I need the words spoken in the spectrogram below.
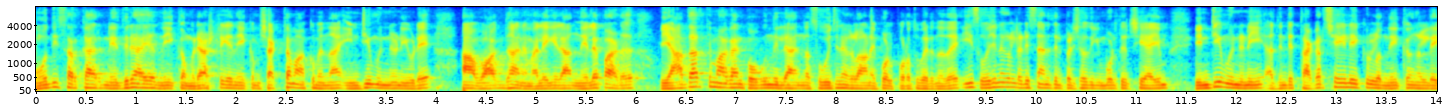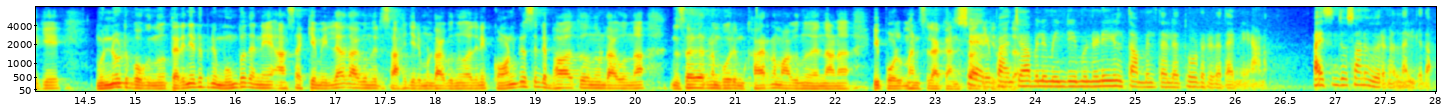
മോദി സർക്കാരിനെതിരായ നീക്കം രാഷ്ട്രീയ നീക്കം ശക്തമാക്കുമെന്ന ഇന്ത്യ മുന്നണിയുടെ ആ വാഗ്ദാനം അല്ലെങ്കിൽ ആ നിലപാട് യാഥാർത്ഥ്യമാകാൻ പോകുന്നില്ല എന്ന സൂചനകളാണ് ഇപ്പോൾ പുറത്തു വരുന്നത്. ഈ സൂചനകളുടെ അടിസ്ഥാനത്തിൽ പരിശോധിക്കുമ്പോൾ തീർച്ചയായും ഇന്ത്യ മുന്നണി അതിന്റെ തകർച്ചയിലേക്കുള്ള നീക്കങ്ങളിലേക്ക് മുന്നോട്ട് പോകുന്നു. തെരഞ്ഞെടുപ്പിന് മുമ്പ് തന്നെ ആ സഖ്യം ഇല്ലാതാകുന്ന ഒരു സാഹചര്യം ഉണ്ടാകുന്നു. അതിന് കോൺഗ്രസിന്റെ ഭാഗത്തു നിന്നുണ്ടാകുന്ന നിസ്സഹകരണം പോലും കാരണമാകുന്നു എന്നാണ് ഇപ്പോൾ മനസ്സിലാക്കാൻ സാധിക്കുന്നത്. പഞ്ചാബിലും ഇന്ത്യ മുന്നണിയിൽ തമ്മിൽ തല്ല തുടരുക തന്നെയാണ്. ഐസൻ ജോസാണ് വിവരങ്ങൾ നൽകിയത്.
